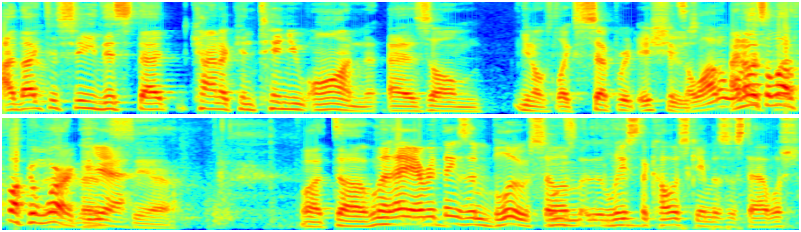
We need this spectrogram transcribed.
I'd like to see this that kind of continue on as um, you know, like separate issues. a lot of work. I know it's a lot of fucking work, That's- Yeah. yeah. But uh, But hey, everything's in blue, so um, at least the color scheme is established.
